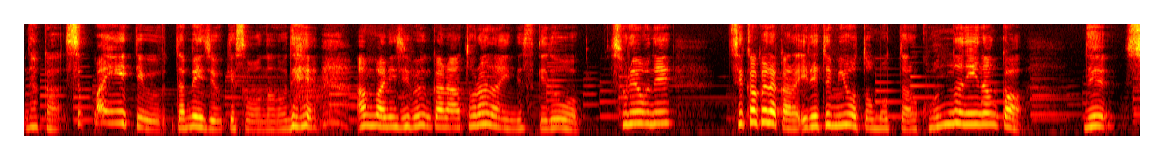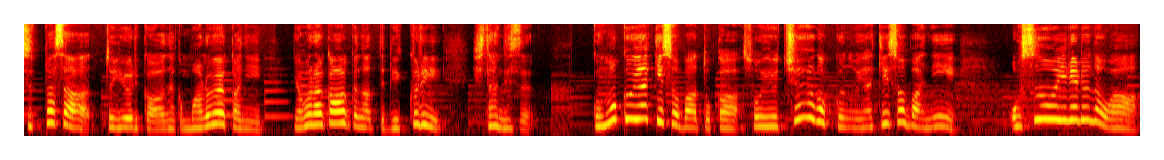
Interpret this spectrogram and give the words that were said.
なんか酸っぱいっていうダメージを受けそうなので あんまり自分から取らないんですけどそれをねせっかくだから入れてみようと思ったらこんなになんかね酸っぱさというよりかはなんかまろやかに柔らかくなってびっくりしたんです。五目焼きそばとかそういう中国の焼きそばにお酢を入れるのは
